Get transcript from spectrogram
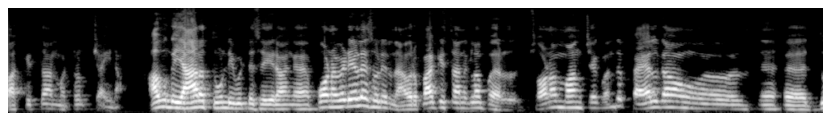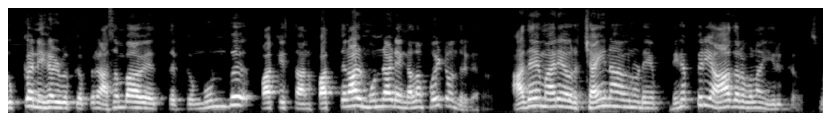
பாகிஸ்தான் மற்றும் சைனா. அவங்க யாரை தூண்டி விட்டு செய்யறாங்க போன வீடியோல சொல்லியிருந்தேன். அவர் பாகிஸ்தானுக்குலாம் போயிருது சோனம் வாங்சேக் வந்து பஹல்காம் துக்க நிகழ்வுக்கு பிறகு அசம்பாவியத்துக்கு முன்பு பாகிஸ்தான் பத்து நாள் முன்னாடி எங்கெல்லாம் போயிட்டு வந்திருக்காரு அதே மாதிரி அவர் சைனாவினுடைய மிகப்பெரிய ஆதரவுலாம் இருக்கு. ஸோ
